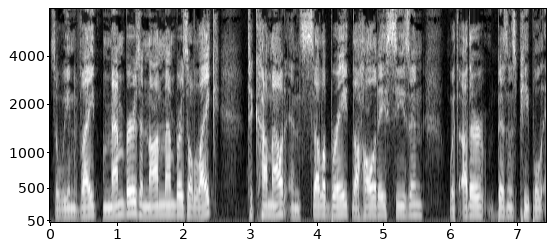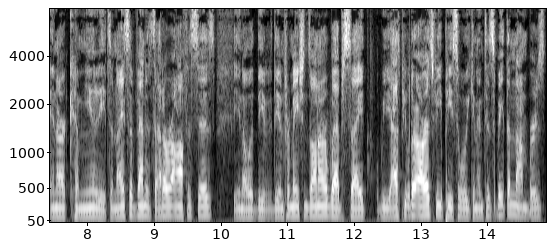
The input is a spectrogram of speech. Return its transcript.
So we invite members and non-members alike. to come out and celebrate the holiday season with other business people in our community. It's a nice event. It's at our offices. You know, the the information's on our website. We ask people to RSVP so we can anticipate the numbers.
